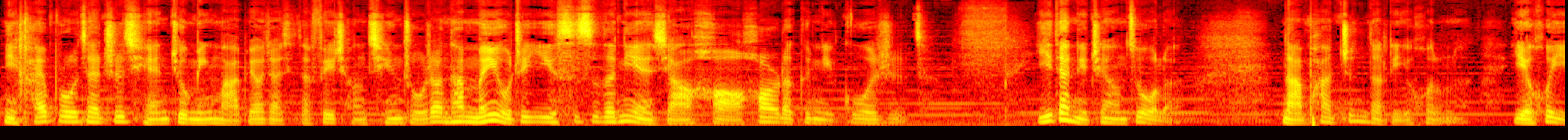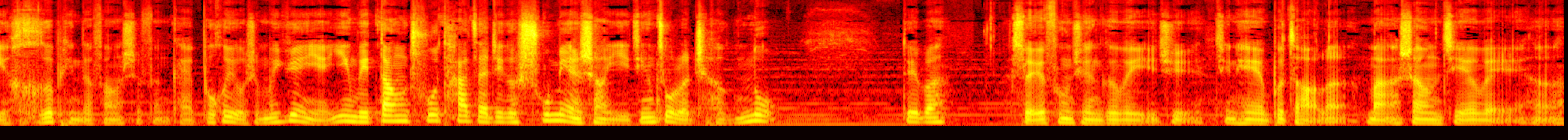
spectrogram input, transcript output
你还不如在之前就明码标价写得非常清楚，让他没有这一丝丝的念想，好好的跟你过日子。一旦你这样做了，哪怕真的离婚了。也会以和平的方式分开，不会有什么怨言，因为当初他在这个书面上已经做了承诺，对吧？所以奉劝各位一句，今天也不早了，马上结尾哈，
